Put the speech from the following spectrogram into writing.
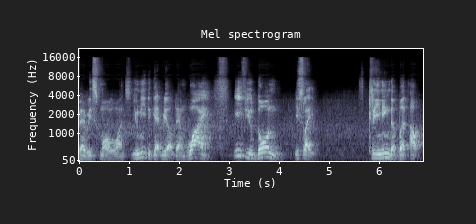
very small ones. You need to get rid of them. Why? If you don't, it's like cleaning the bird out.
